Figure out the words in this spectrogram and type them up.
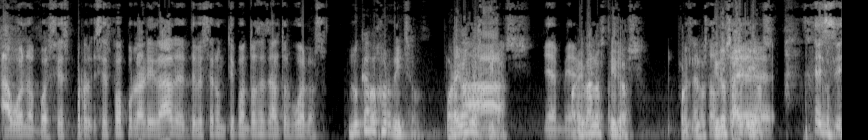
Ah, bueno, pues si es, por- si es popularidad, debe ser un tipo entonces de altos vuelos. Nunca mejor dicho. Por ahí van Ah, los tiros. Bien, bien. por ahí van los tiros. Pues los tiros aéreos. sí,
